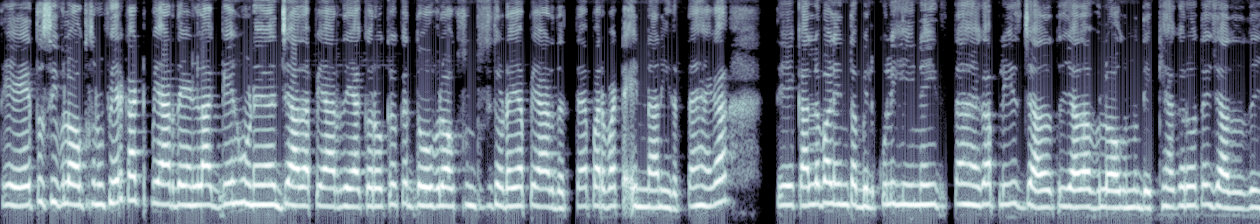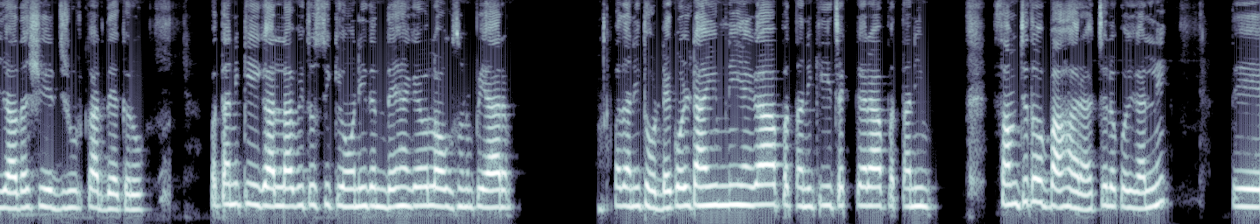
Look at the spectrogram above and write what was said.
ਤੇ ਤੁਸੀਂ ਵਲੌਗਸ ਨੂੰ ਫਿਰ ਘੱਟ ਪਿਆਰ ਦੇਣ ਲੱਗ ਗਏ, ਹੁਣ ਜ਼ਿਆਦਾ ਪਿਆਰ ਦਿਆ ਕਰੋ, ਕਿਉਂਕਿ ਦੋ ਵਲੌਗਸ ਨੂੰ ਤੁਸੀਂ ਥੋੜਾ ਜਿਹਾ ਪਿਆਰ ਦਿੱਤਾ ਪਰ ਬਟ ਇੰਨਾ ਨਹੀਂ ਦਿੱਤਾ ਹੈਗਾ। ਤੇ ਕੱਲ ਵਾਲੇ ਨੂੰ ਤਾਂ ਬਿਲਕੁਲ ਹੀ ਨਹੀਂ ਦਿੱਤਾ ਹੈਗਾ ਪਲੀਜ਼ ਜ਼ਿਆਦਾ ਤੋਂ ਜ਼ਿਆਦਾ ਵਲੌਗ ਨੂੰ ਦੇਖਿਆ ਕਰੋ ਤੇ ਜ਼ਿਆਦਾ ਤੋਂ ਜ਼ਿਆਦਾ ਸ਼ੇਅਰ ਜ਼ਰੂਰ ਕਰ ਦਿਆ ਕਰੋ। ਪਤਾ ਨਹੀਂ ਕੀ ਗੱਲ ਆ ਵੀ ਤੁਸੀਂ ਕਿਉਂ ਨਹੀਂ ਦਿੰਦੇ ਹੈਗੇ ਵਲੌਗਸ ਨੂੰ ਪਿਆਰ। ਪਤਾ ਨਹੀਂ ਤੁਹਾਡੇ ਕੋਲ ਟਾਈਮ ਨਹੀਂ ਹੈਗਾ, ਪਤਾ ਨਹੀਂ ਕੀ ਚੱਕਰ ਆ, ਪਤਾ ਨਹੀਂ, ਸਮਝ ਤੋਂ ਬਾਹਰ ਆ, ਚਲੋ ਕੋਈ ਗੱਲ ਨਹੀਂ। ਤੇ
